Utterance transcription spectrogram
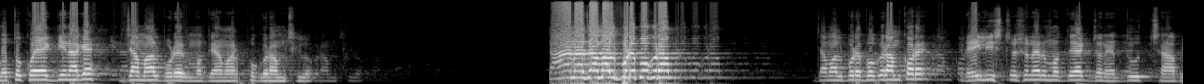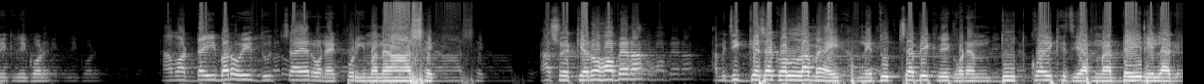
গত কয়েকদিন আগে জামালপুরের মধ্যে আমার প্রোগ্রাম ছিল। জামালপুরে প্রোগ্রাম। জামালপুরে প্রোগ্রাম করে রেল স্টেশনের মধ্যে একজনের দুধ চা বিক্রি করে। আমার ড্রাইভার ওই দুধ চায়ের অনেক পরিমাণে আসে। আসে কেন হবে না? আমি জিজ্ঞাসা করলাম, এই আপনি দুধ চা বিক্রি করেন, দুধ কয় কেজি আপনার ডেইরি লাগে?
